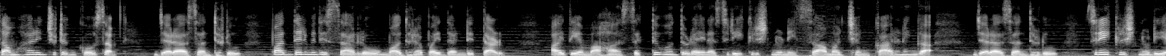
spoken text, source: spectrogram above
సంహరించటం కోసం జరాసంధుడు పద్దెనిమిది సార్లు మధురపై దండెత్తాడు. అయితే మహాశక్తివంతుడైన శ్రీకృష్ణుని సామర్థ్యం కారణంగా జరాసంధుడు శ్రీకృష్ణుడి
